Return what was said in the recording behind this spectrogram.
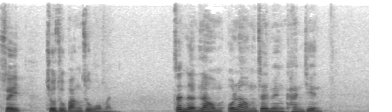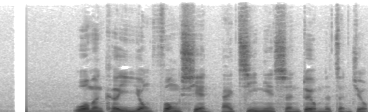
所以求主帮助我们。真的，让我们我让我们在这边看见，我们可以用奉献来纪念神对我们的拯救，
